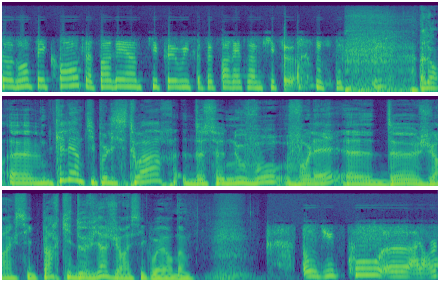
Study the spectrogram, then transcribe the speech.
sur grand écran, ça paraît un petit peu, oui, ça peut paraître un petit peu. Alors, euh, quelle est un petit peu l'histoire de ce nouveau volet euh, de Jurassic Park qui devient Jurassic World? Donc, du coup, euh, alors là,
